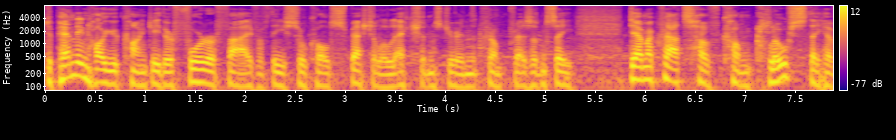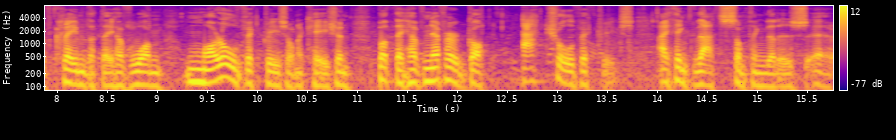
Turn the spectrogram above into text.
depending how you count, either four or five of these so called special elections during the Trump presidency. Democrats have come close. They have claimed that they have won moral victories on occasion, but they have never got actual victories. I think that's something that is uh,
